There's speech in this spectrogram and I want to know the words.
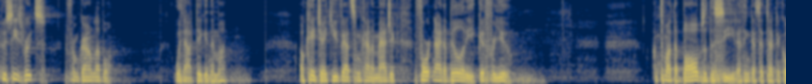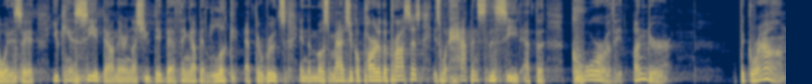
Who sees roots from ground level without digging them up? Okay, Jake, you've got some kind of magic Fortnite ability. Good for you. I'm talking about the bulbs of the seed. I think that's a technical way to say it. You can't see it down there unless you dig that thing up and look at the roots. And the most magical part of the process is what happens to the seed at the core of it, under the ground.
